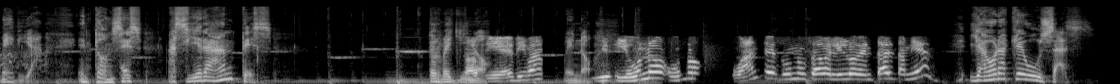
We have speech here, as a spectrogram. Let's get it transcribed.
media. Entonces, así era antes. Torbellino. Así es, Diva. Bueno. Y, y uno, uno, o antes uno usaba el hilo dental también. ¿Y ahora qué usas?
